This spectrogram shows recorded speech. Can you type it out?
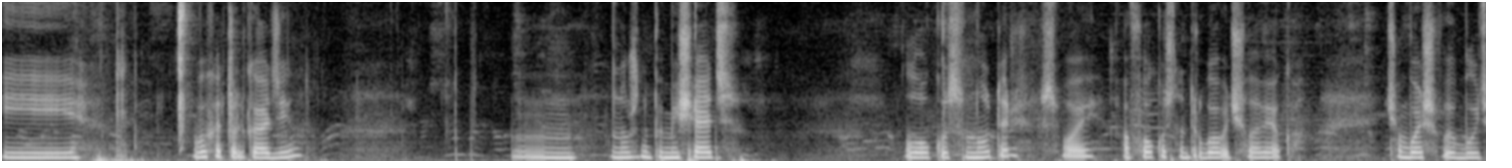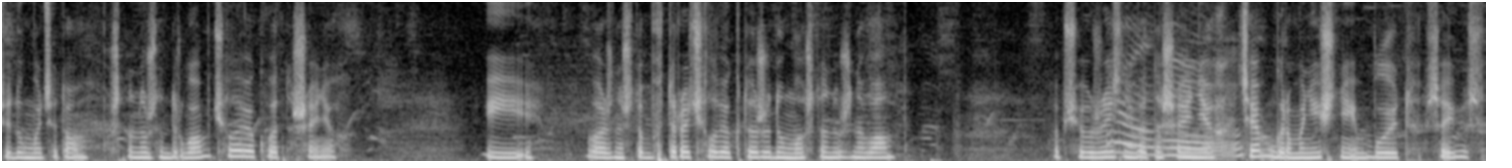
И выход только один. Нужно помещать локус внутрь свой, а фокус на другого человека. Чем больше вы будете думать о том, что нужно другому человеку в отношениях, и важно, чтобы второй человек тоже думал, что нужно вам вообще в жизни, в отношениях, тем гармоничнее будет союз.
